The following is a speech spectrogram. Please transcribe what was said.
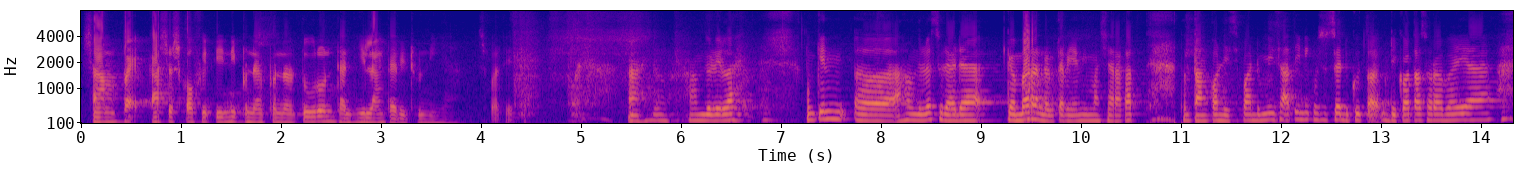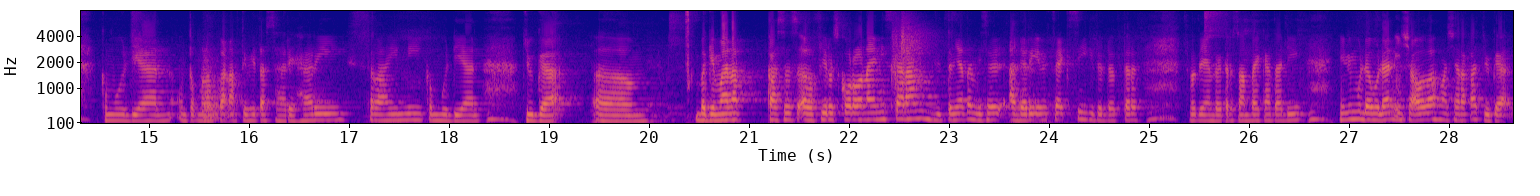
sampai kasus Covid ini benar-benar turun dan hilang dari dunia. Seperti itu. Nah, alhamdulillah. Mungkin eh, alhamdulillah sudah ada gambaran dokter yang di masyarakat tentang kondisi pandemi saat ini khususnya di kota, di kota Surabaya. Kemudian untuk melakukan aktivitas sehari-hari setelah ini, kemudian juga em, bagaimana kasus eh, virus corona ini sekarang ternyata bisa ada reinfeksi gitu dokter. Seperti yang dokter sampaikan tadi. Ini mudah-mudahan insya Allah masyarakat juga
